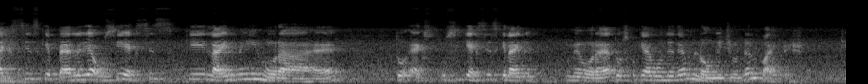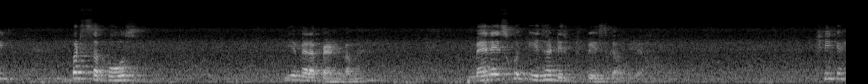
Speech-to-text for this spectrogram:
एक्सिस के पैरेलल या उसी एक्सिस की लाइन में ही हो रहा है तो एक्स उसी एक्सिस की लाइन में हो रहा है तो उसको क्या बोल देते हैं हम? लॉन्गिट्यूडनल वाइब्रेशन ठीक? बट सपोज़ ये मेरा पेंडलम है। मैंने इसको इधर डिस्प्लेस कर दिया। ठीक है?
